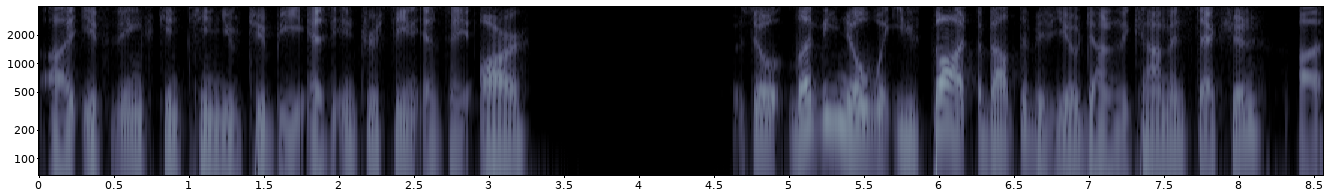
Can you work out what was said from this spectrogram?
Uh, if things continue to be as interesting as they are. So let me know what you thought about the video down in the comments section. Uh,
